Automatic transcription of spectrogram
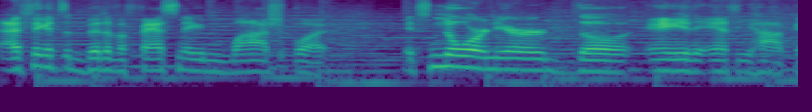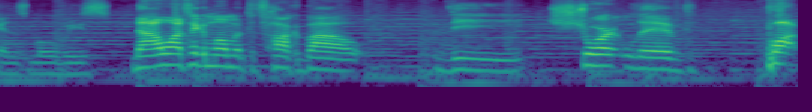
I think it's a bit of a fascinating watch, but it's nowhere near the any of the Anthony Hopkins movies. Now I want to take a moment to talk about the short-lived but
